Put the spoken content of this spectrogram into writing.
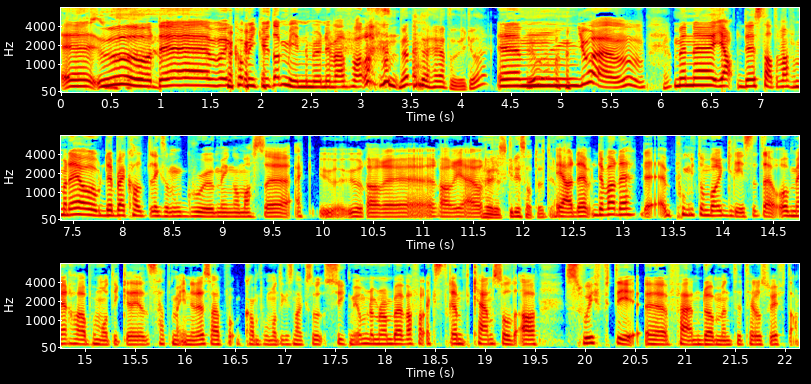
Uh, uh, det kom ikke ut av min munn, i hvert fall. Nei, men det heter det ikke det? Um, jo, uh. Men eh, ja, det starta i hvert fall med det, og det ble kalt liksom grooming og masse urare rare greier. Høres grisete ut, ja. Ja, det, det var det. det. Punktum bare grisete. Og mer har jeg på en måte ikke sett meg inn i det, så jeg kan på en måte ikke snakke så sykt mye om det. Men han ble i hvert fall ekstremt cancelled av Swifty-fandommen til Taylor Swift. da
